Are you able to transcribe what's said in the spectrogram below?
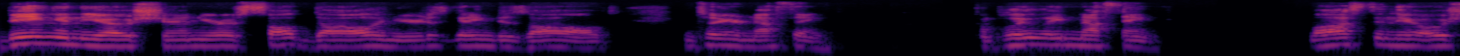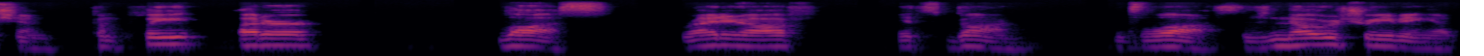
being in the ocean. You're a salt doll, and you're just getting dissolved until you're nothing, completely nothing, lost in the ocean, complete utter loss write it off. It's gone. It's lost. There's no retrieving it.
